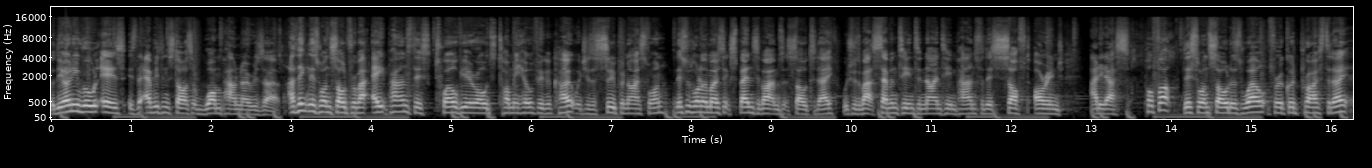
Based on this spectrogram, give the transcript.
But the only rule is, is that everything starts at one pound no reserve. I think this one sold for about eight pounds, this 12 year old's Tommy Hilfiger coat, which is a super nice one. This was one of the most expensive items that sold today, which was about 17 to 19 pounds for this soft orange Adidas puffer. This one sold as well for a good price today.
